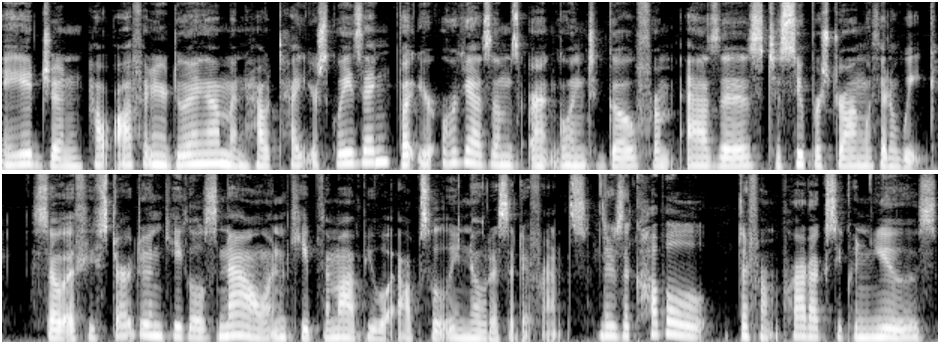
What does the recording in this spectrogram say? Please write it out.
age and how often you're doing them and how tight you're squeezing, but your orgasms aren't going to go from as is to super strong within a week. So, if you start doing Kegels now and keep them up, you will absolutely notice a difference. There's a couple different products you can use.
